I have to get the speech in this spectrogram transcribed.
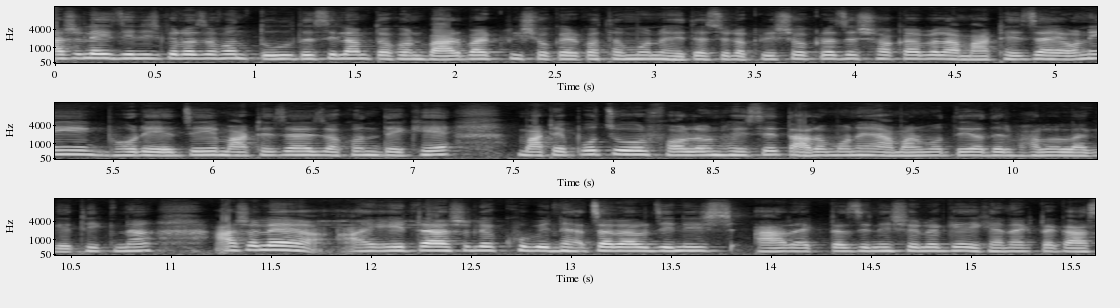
আসলে এই জিনিসগুলো যখন তুলতেছিলাম, তখন বারবার কৃষকের কথা মনে হইতেছিল। কৃষকরা যে সকালবেলা মাঠে যায়, অনেক ভোরে যে মাঠে যায় যখন দেখে মাঠে প্রচুর ফলন হয়েছে তারও মনে হয় আমার মতে ওদের ভালো লাগে, ঠিক না? আসলে এটা আসলে খুবই ন্যাচারাল জিনিস। আর একটা জিনিস হলো গিয়ে এখানে একটা গাছ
